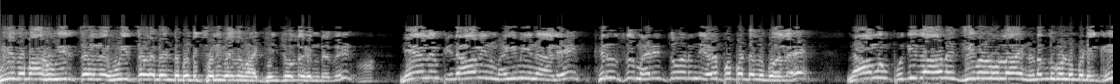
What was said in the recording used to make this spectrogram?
விதமாக உயிர்த்தெழ உயிர்த்தெழ வேண்டும் என்று சொல்லி வேத வாக்கியம் சொல்லுகின்றது. மேலும் பிதாவின் மகிமையினாலே கிறிஸ்து மறித்தோர்ந்து எழுப்பப்பட்டது போல நாமும் புதிதான ஜீவனுள்ளாய் நடந்து கொள்ளும்படிக்கு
